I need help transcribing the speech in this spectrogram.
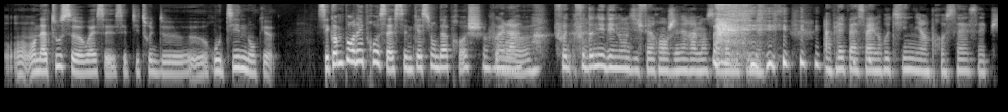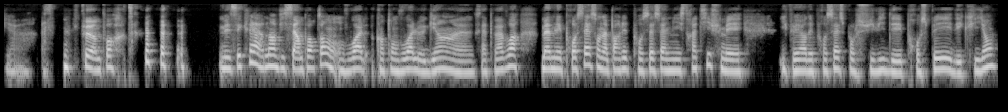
on, a tous ouais ces, ces, petits trucs de routine, donc c'est comme pour les process, c'est une question d'approche. Voilà. Euh, faut, faut donner des noms différents. Généralement, ça va Appelez pas ça une routine ni un process, et puis euh... peu importe. Mais c'est clair, non, puis c'est important. On voit quand on voit le gain euh, que ça peut avoir. Même les process, on a parlé de process administratifs, mais il peut y avoir des process pour le suivi des prospects et des clients.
